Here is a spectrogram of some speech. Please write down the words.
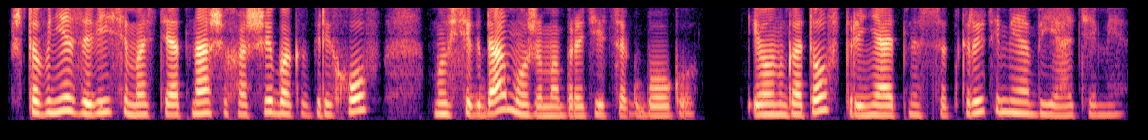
что вне зависимости от наших ошибок и грехов мы всегда можем обратиться к Богу, и Он готов принять нас с открытыми объятиями.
